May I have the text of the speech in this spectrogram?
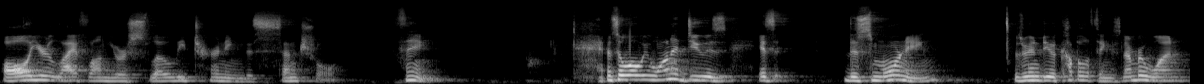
all your life long, you're slowly turning this central thing. And so, what we want to do is, is this morning, is we're going to do a couple of things. Number one,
